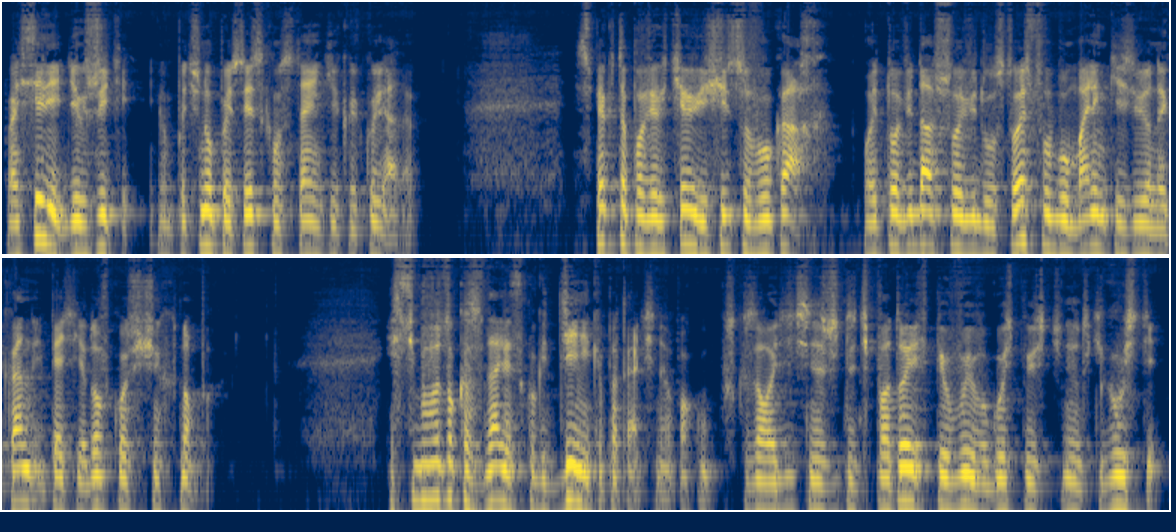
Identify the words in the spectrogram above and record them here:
Просили «держите», и он потянул по полицейскому станике калькулятор. Инспектор повертел вещицу в руках. У этого видавшего виду устройства был маленький зеленый экран и пять рядов крошечных кнопок. «Если бы вы только знали, сколько денег я потрачено на покупку», — сказал водитель неожиданно теплотой и впервые его гость повестил на ну, такие грусти.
